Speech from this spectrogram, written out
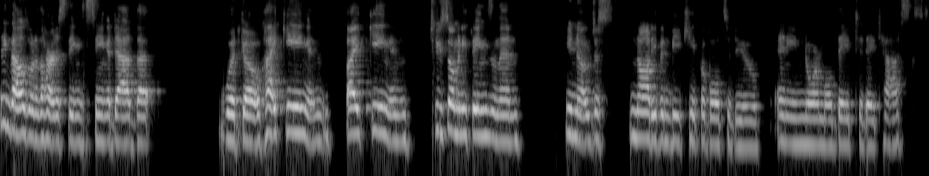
I think that was one of the hardest things seeing a dad that would go hiking and biking and do so many things and then, you know, just not even be capable to do any normal day to day tasks.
